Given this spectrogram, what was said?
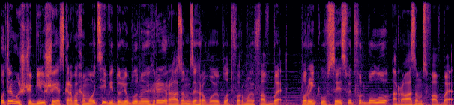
Отримуй ще більше яскравих емоцій від улюбленої гри разом з ігровою платформою Favbet. Поринь у всесвіт футболу разом з Favbet.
